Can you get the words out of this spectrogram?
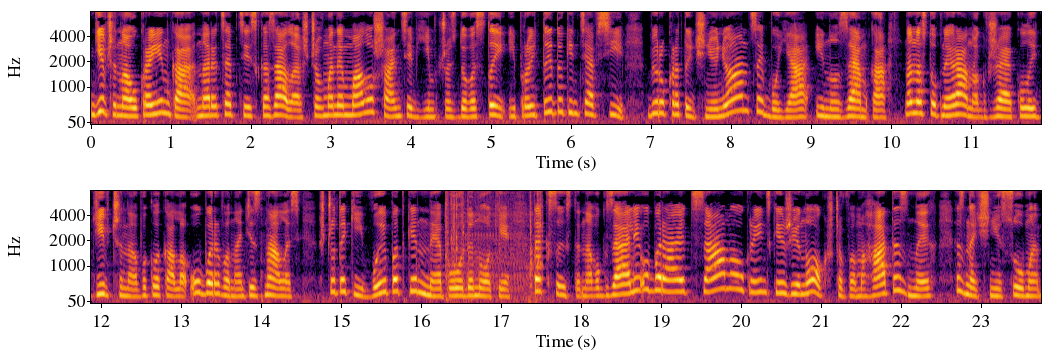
Дівчина українка на рецепції сказала, що в мене мало шансів їм щось довести і пройти до кінця всі бюрократичні нюанси, бо я іноземка. На наступний ранок, вже коли дівчина викликала Uber, вона дізналась, що такі випадки не поодинокі. Таксисти на вокзалі обирають саме українських жінок, щоб вимагати з них значні суми.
